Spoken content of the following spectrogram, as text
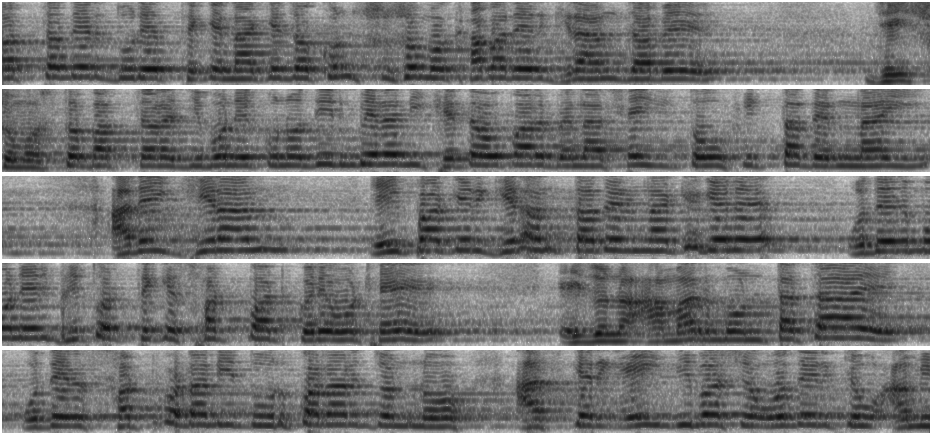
বাচ্চাদের দূরের থেকে নাকে যখন সুষম খাবারের ঘ্রাণ যাবে, যেই সমস্ত বাচ্চারা জীবনে কোনো দিন বিরিয়ানি খেতেও পারবে না, সেই তৌফিক তাদের নাই। আর এই ঘিরান এই পাকের ঘিরান তাদের নাকে গেলে ওদের মনের ভিতর থেকে ছটপট করে ওঠে। এই জন্য আমার মনটা চায় ওদের ছটপটানি দূর করার জন্য আজকের এই দিবসে ওদেরকেও আমি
